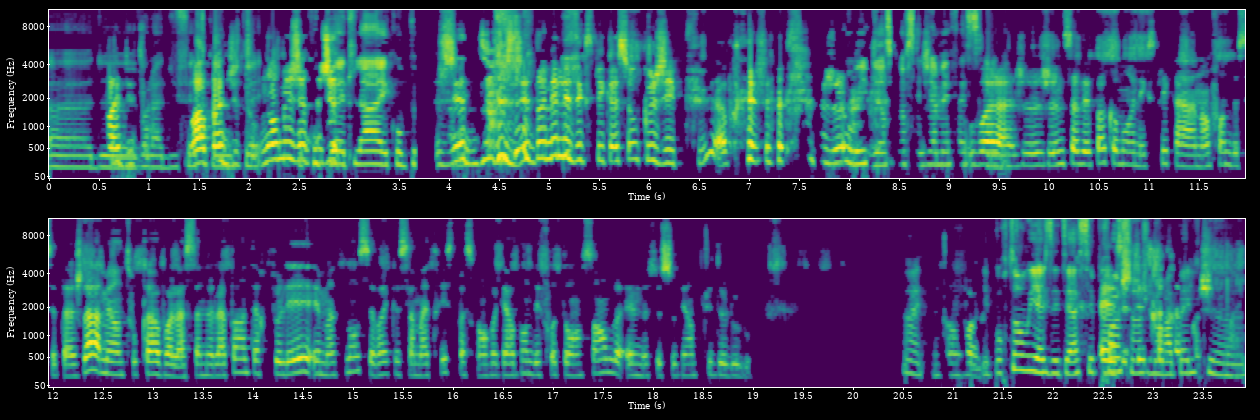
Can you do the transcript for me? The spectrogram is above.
euh, de, du voilà, du fait ah, non, mais qu'on peut être là et qu'on peut j'ai donné les explications que j'ai pu. Après, je, Oui, bien sûr, c'est jamais facile. Voilà, je, je, ne savais pas comment on explique à un enfant de cet âge-là, mais en tout cas, voilà, ça ne l'a pas interpellée. Et maintenant, c'est vrai que ça m'attriste parce qu'en regardant des photos ensemble, elle ne se souvient plus de Loulou. Ouais. Et pourtant, oui, elles étaient assez proches. hein, je me rappelle que.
